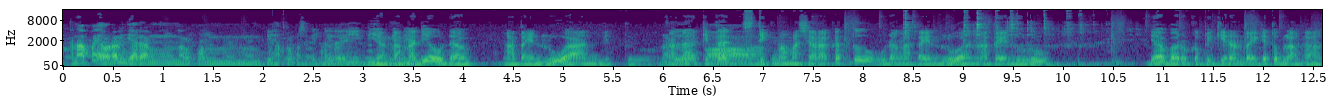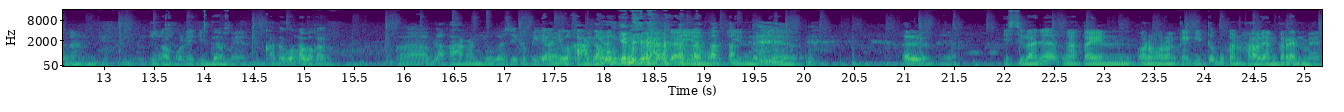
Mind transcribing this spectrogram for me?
kenapa ya orang jarang nelpon pihak rumah sakit jiwa ya? Ya karena dia udah ngatain duluan gitu. Karena kita Oh. stigma masyarakat tuh udah ngatain duluan ngatain dulu. Dia baru kepikiran baiknya tuh belakangan gitu. Itu nggak boleh juga men. Kata gue nggak bakal eh, belakangan juga sih. Kepikiran Ya, juga kagak mungkin. kagak. Iya mungkin ya. Aduh. Istilahnya ngatain orang-orang kayak gitu bukan hal yang keren men.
